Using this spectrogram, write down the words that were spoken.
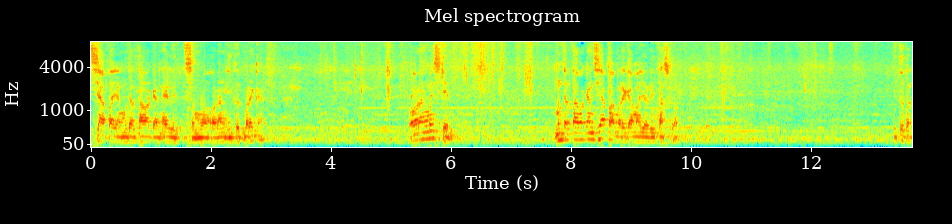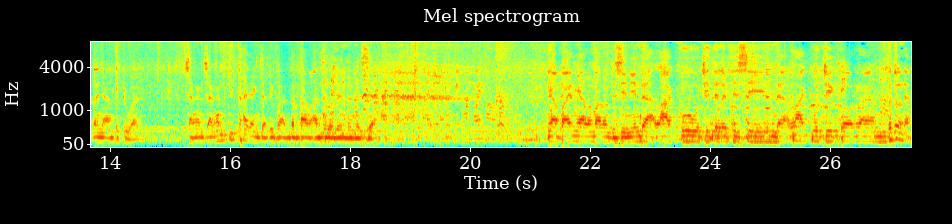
Siapa yang mentertawakan elit? Semua orang ikut mereka. Orang miskin. Mentertawakan siapa? Mereka mayoritas kok. Itu pertanyaan kedua. Jangan-jangan kita yang jadi bahan tertawaan seluruh Indonesia. Ngapain malam-malam di sini? Ndak laku di televisi, ndak laku di koran. Betul ndak?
